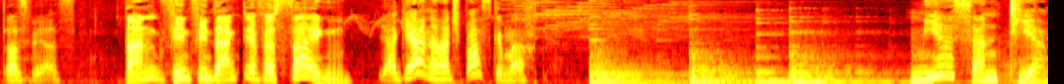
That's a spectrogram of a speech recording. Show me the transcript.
das wär's. Dann vielen, vielen Dank dir fürs Zeigen. Ja, gerne, hat Spaß gemacht. Mir san Tier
